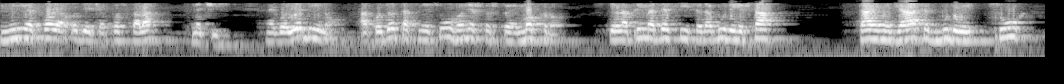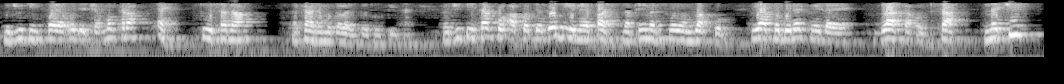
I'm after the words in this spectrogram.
nije tvoja odjeća postala nečista. Nego jedino, ako dotakne suho nešto što je mokro, ili na primjer desi se da bude šta, taj međačak bude suh, međutim tvoja odjeća mokra, eh, tu sada, da kažemo, dolazi do tog pitanja. Međutim, tako, ako te dodirne pas, na primjer, svojom dlakom, i ako bi rekli da je dlaka od psa nečist,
